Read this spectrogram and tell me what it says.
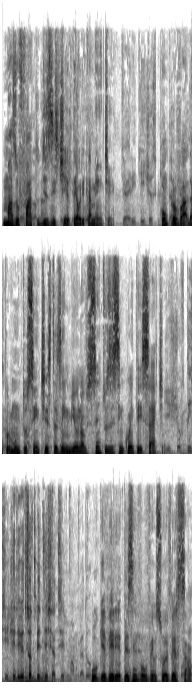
Mas o fato de existir teoricamente, comprovada por muitos cientistas em 1957, Hugues Everett desenvolveu sua versão,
